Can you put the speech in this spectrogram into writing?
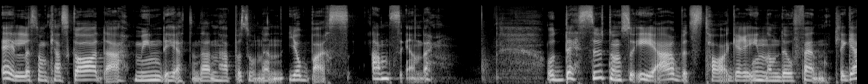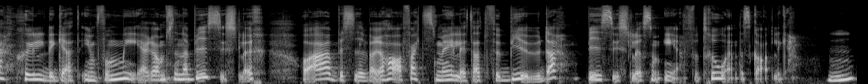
eller som kan skada myndigheten där den här personen jobbars anseende. Och dessutom så är arbetstagare inom det offentliga skyldiga att informera om sina bisysslor. Och arbetsgivare har faktiskt möjlighet att förbjuda bisysslor som är förtroendeskadliga. Mm.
